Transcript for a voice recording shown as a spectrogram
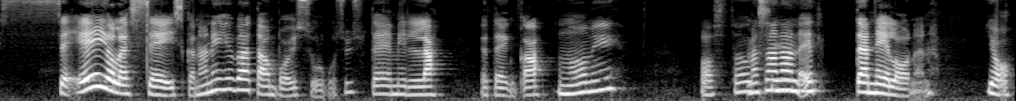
Se ei ole seiskana niin hyvä, tämä on poissulkusysteemillä, jotenka... No niin, vastauksia. Mä sanon, että nelonen. Joo.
